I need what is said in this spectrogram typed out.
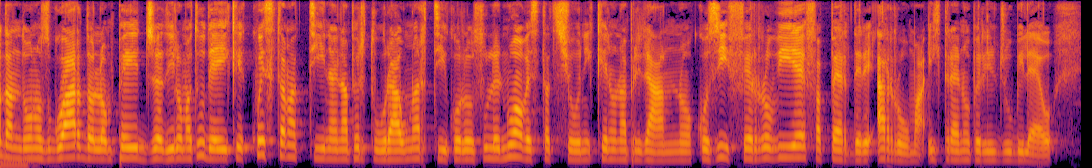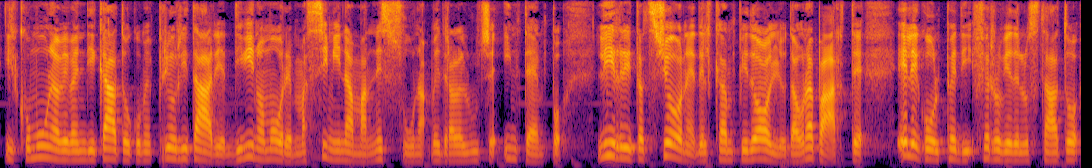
dando uno sguardo all'home page di Roma Today che questa mattina in apertura ha un articolo sulle nuove stazioni che non apriranno, così Ferrovie fa perdere a Roma il treno per il Giubileo. Il comune aveva indicato come prioritarie Divino Amore e Massimina, ma nessuna vedrà la luce in tempo. L'irritazione del Campidoglio da una parte e le colpe di Ferrovie dello Stato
